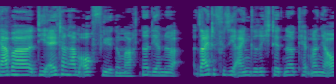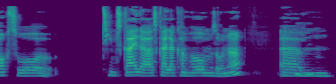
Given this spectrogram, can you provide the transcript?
Ja, aber die Eltern haben auch viel gemacht, ne? Die haben eine Seite für sie eingerichtet, ne? Kennt man ja auch so Team Skylar, Skylar Come Home, so, ne? Ähm, mhm.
